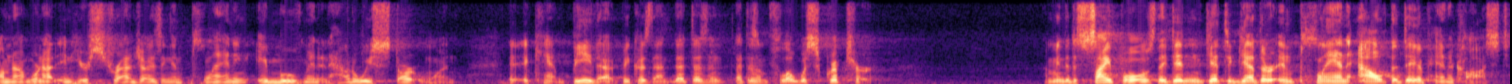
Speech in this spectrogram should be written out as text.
I'm not, we're not in here strategizing and planning a movement and how do we start one. It, it can't be that because that, that, doesn't, that doesn't flow with Scripture. I mean, the disciples, they didn't get together and plan out the day of Pentecost.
